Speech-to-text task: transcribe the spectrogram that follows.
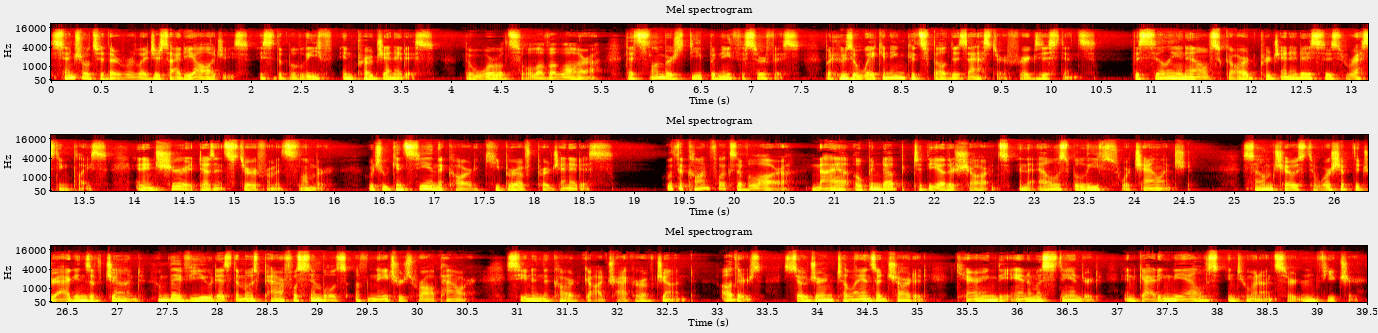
Central to their religious ideologies is the belief in progenitus, the world soul of Alara that slumbers deep beneath the surface, but whose awakening could spell disaster for existence. The Cylian elves guard progenitus's resting place and ensure it doesn't stir from its slumber, which we can see in the card Keeper of Progenitus. With the conflux of Alara, Naya opened up to the other shards, and the elves' beliefs were challenged. Some chose to worship the dragons of Jund, whom they viewed as the most powerful symbols of nature's raw power, seen in the card Godtracker of Jund. Others sojourned to lands uncharted, carrying the Anima standard and guiding the elves into an uncertain future.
